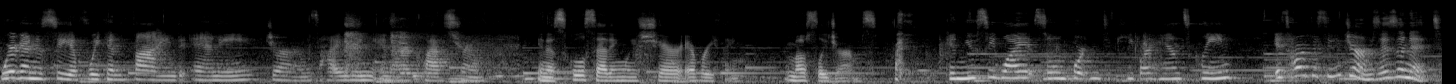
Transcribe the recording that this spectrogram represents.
We're going to see if we can find any germs hiding in our classroom. In a school setting, we share everything, mostly germs. Can you see why it's so important to keep our hands clean? It's hard to see germs, isn't it?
